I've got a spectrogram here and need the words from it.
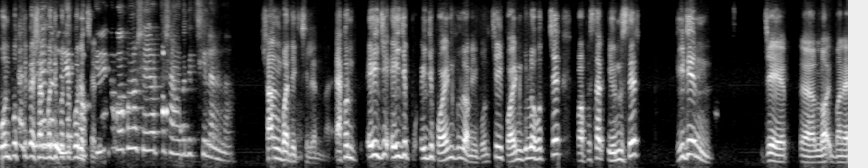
কোন পত্রিকায় সাংবাদিকতা করেছেন? কখনো সেই অর্থে সাংবাদিক ছিলেন না। সাংবাদিক ছিলেন না। এখন এই যে এই যে এই যে পয়েন্টগুলো আমি বলছি এই পয়েন্টগুলো হচ্ছে প্রফেসর ইউনুসের হিডেন যে মানে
